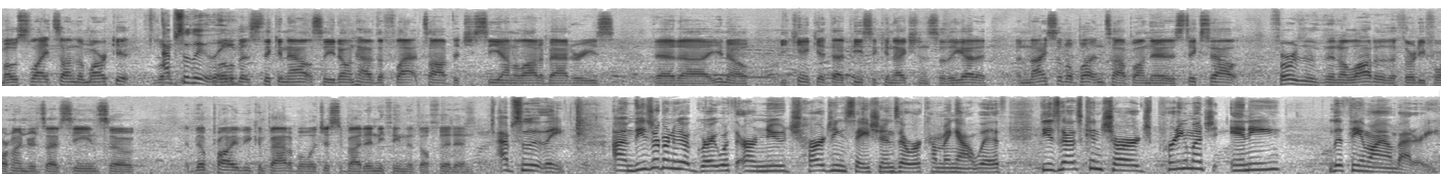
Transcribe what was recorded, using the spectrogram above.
most lights on the market. A little- Absolutely. A little bit sticking out, so you don't have the flat top that you see on a lot of batteries. That uh, you know you can't get that piece of connection. So they got a, a nice little button top on there that sticks out further than a lot of the 3400s I've seen. So they'll probably be compatible with just about anything that they'll fit in. Absolutely. Um, these are going to go great with our new charging stations that we're coming out with. These guys can charge pretty much any lithium ion battery.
